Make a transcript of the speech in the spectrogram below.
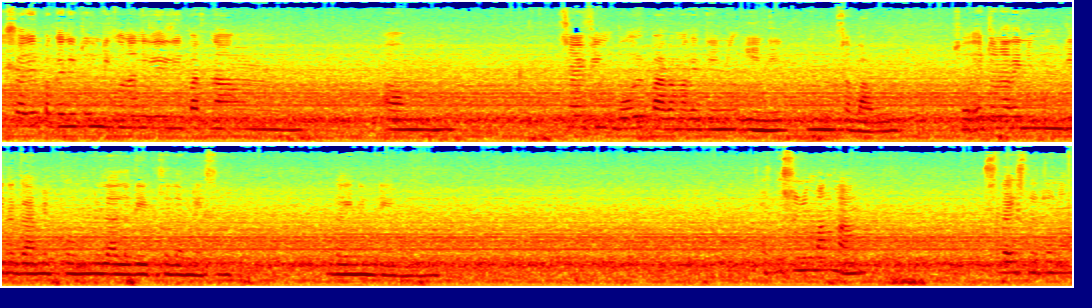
Usually, pag ganito, hindi ko na nililipat ng um, serving bowl para ma-retain yung init yung sa bowl. So, ito na rin yung ginagamit kong nilalagay ko sa lamesa. Dining table. At gusto nyo manghang, slice nyo to ng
